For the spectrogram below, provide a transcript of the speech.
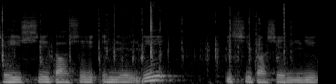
JC 다시 112, BC 다시 120,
